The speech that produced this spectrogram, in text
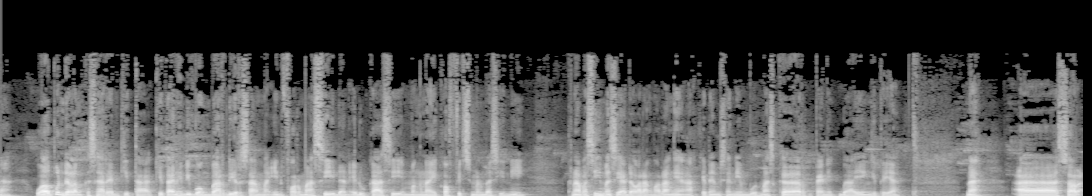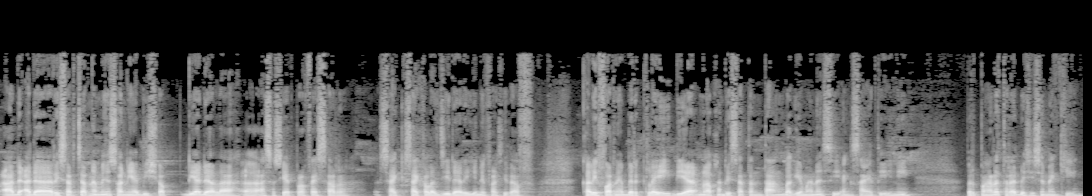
Nah, walaupun dalam keseharian kita, kita ini dibombardir sama informasi dan edukasi mengenai COVID-19 ini, kenapa sih masih ada orang-orang yang akhirnya bisa nimbun masker, panic buying gitu ya. Nah, uh, ada ada researcher namanya Sonia Bishop. Dia adalah uh, associate professor psychology dari University of California Berkeley. Dia melakukan riset tentang bagaimana si anxiety ini berpengaruh terhadap decision making.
